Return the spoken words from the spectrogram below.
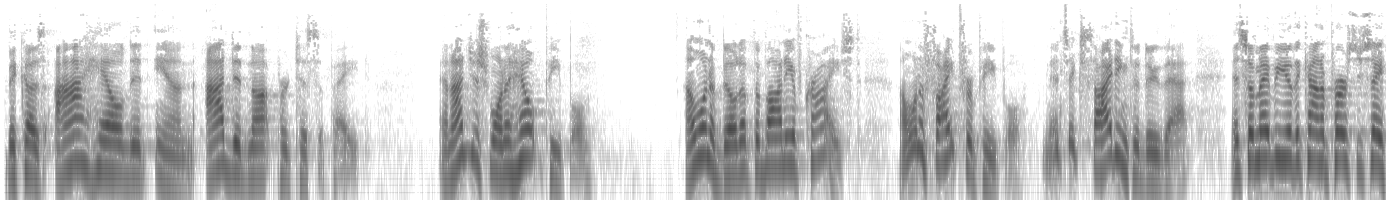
because I held it in. I did not participate. And I just want to help people. I want to build up the body of Christ. I want to fight for people. It's exciting to do that. And so maybe you're the kind of person you say,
